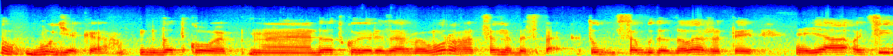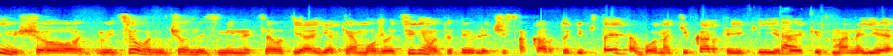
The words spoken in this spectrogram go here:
Ну, будь-яке додаткове додаткові резерви ворога це небезпека. Тут все буде залежати. Я оцінюю, що від цього нічого не зміниться. От я як я можу оцінювати, дивлячись на карту State або на ті карти, які Так. до яких в мене є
